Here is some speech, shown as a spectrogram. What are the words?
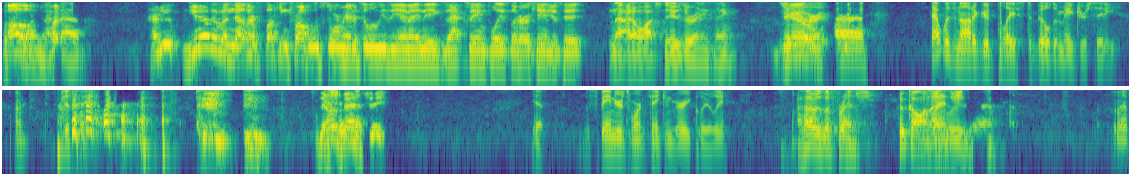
with Oh, the one like fuck. that. Have you? You know, there's another fucking tropical storm headed to Louisiana in the exact same place the hurricane just hit. No, I don't watch news or anything. You They know, uh, that was not a good place to build a major city. I'm just saying. They're in bad have. shape. Yep. The Spaniards weren't thinking very clearly. I thought it was the French. Who colonized French. Louisiana? Well,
